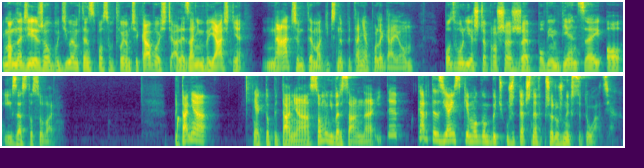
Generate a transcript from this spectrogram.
I mam nadzieję, że obudziłem w ten sposób Twoją ciekawość, ale zanim wyjaśnię, na czym te magiczne pytania polegają, pozwól jeszcze proszę, że powiem więcej o ich zastosowaniu. Pytania, jak to pytania, są uniwersalne i te kartezjańskie mogą być użyteczne w przeróżnych sytuacjach.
